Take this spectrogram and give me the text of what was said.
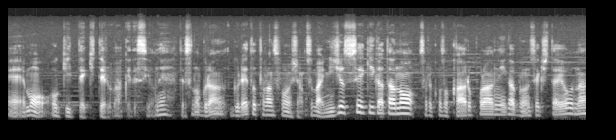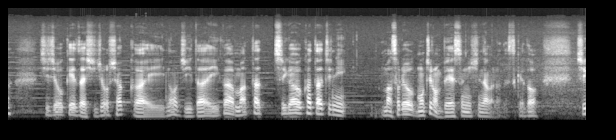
えー、もう起きてきてるわけですよね。でそのグラグレートトランスフォーメーションつまり20世紀型のそれこそカール・ポラニーが分析したような市場経済市場社会の時代がまた違う形にまあそれをもちろんベースにしながらですけど違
